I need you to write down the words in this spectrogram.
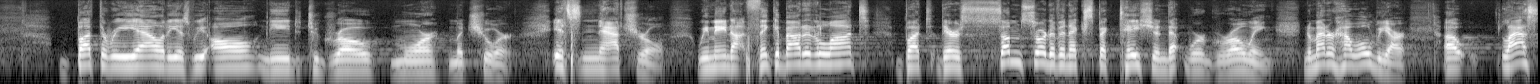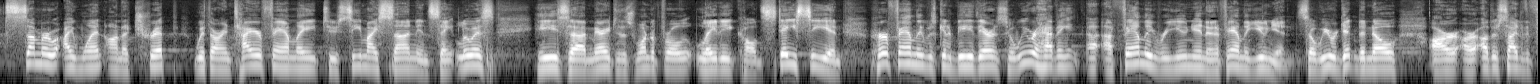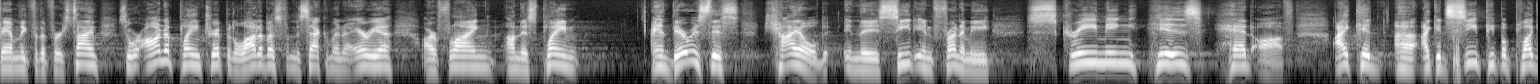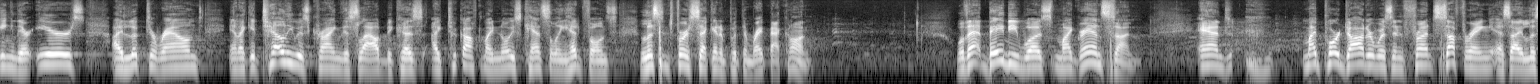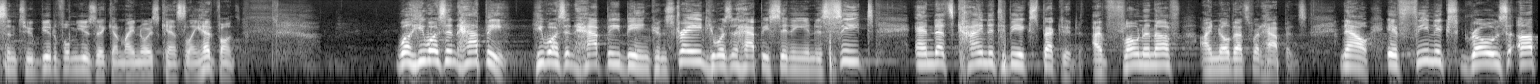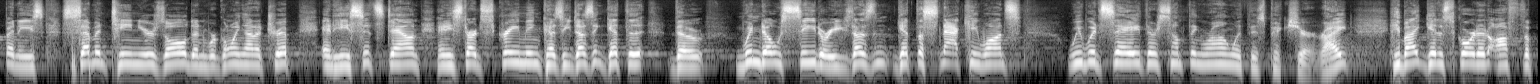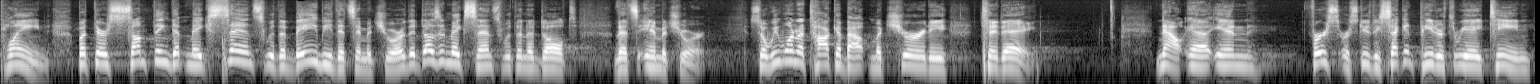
But the reality is, we all need to grow more mature. It's natural. We may not think about it a lot, but there's some sort of an expectation that we're growing, no matter how old we are. Uh, last summer, I went on a trip with our entire family to see my son in St. Louis. He's uh, married to this wonderful lady called Stacy, and her family was going to be there. And so we were having a, a, family reunion and a family union. So we were getting to know our, our other side of the family for the first time. So we're on a plane trip, and a lot of us from the Sacramento area are flying on this plane. And there was this child in the seat in front of me screaming his head off. I could, uh, I could see people plugging their ears. I looked around and I could tell he was crying this loud because I took off my noise canceling headphones, listened for a second, and put them right back on. Well, that baby was my grandson. And my poor daughter was in front suffering as I listened to beautiful music on my noise canceling headphones. Well, he wasn't happy. He wasn't happy being constrained. He wasn't happy sitting in his seat. And that's kind of to be expected. I've flown enough. I know that's what happens. Now, if Phoenix grows up and he's 17 years old and we're going on a trip and he sits down and he starts screaming because he doesn't get the, the window seat or he doesn't get the snack he wants, we would say there's something wrong with this picture, right? He might get escorted off the plane, but there's something that makes sense with a baby that's immature that doesn't make sense with an adult that's immature. So we want to talk about maturity today. Now, uh, in first or excuse me, 2 Peter 3:18,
